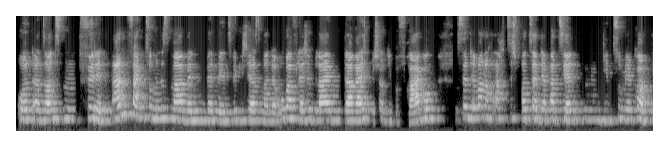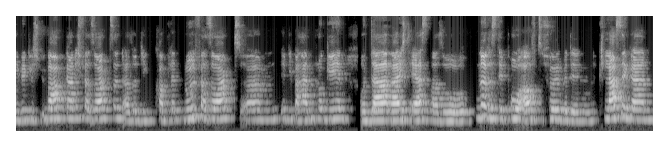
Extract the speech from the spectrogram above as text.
Und ansonsten für den Anfang zumindest mal, wenn, wenn wir jetzt wirklich erstmal an der Oberfläche bleiben, da reicht mir schon die Befragung. Es sind immer noch 80 Prozent der Patienten, die zu mir kommen, die wirklich überhaupt gar nicht versorgt sind, also die komplett null versorgt ähm, in die Behandlung gehen. Und da reicht erstmal so, ne, das Depot aufzufüllen mit den Klassikern,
